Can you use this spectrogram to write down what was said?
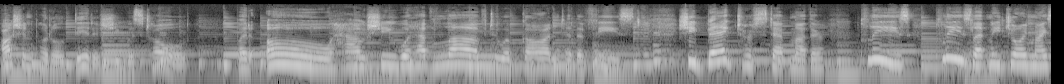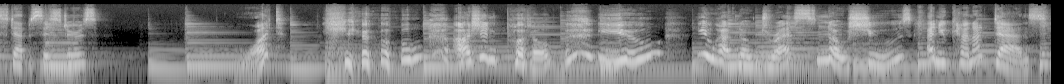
Aschenputtel did as she was told, but oh, how she would have loved to have gone to the feast. She begged her stepmother, Please, please let me join my stepsisters. What? You, Aschenputtel? You? You have no dress, no shoes, and you cannot dance.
